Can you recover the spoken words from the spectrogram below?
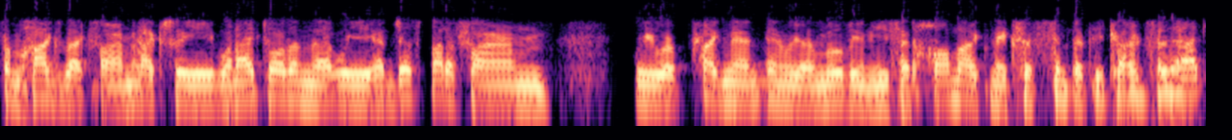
from Hogsback Farm, actually, when I told him that we had just bought a farm, we were pregnant and we were moving, he said Hallmark makes a sympathy card for that.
